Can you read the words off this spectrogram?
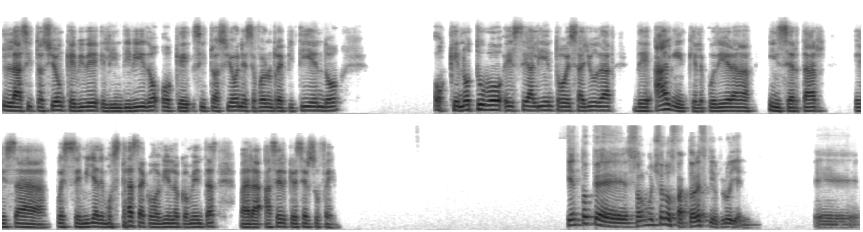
la situación que vive el individuo o que situaciones se fueron repitiendo o que no tuvo ese aliento o esa ayuda de alguien que le pudiera insertar esa pues semilla de mostaza, como bien lo comentas, para hacer crecer su fe. Siento que son muchos los factores que influyen. Eh,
